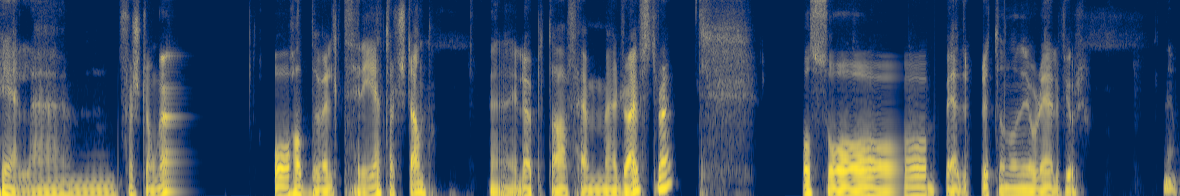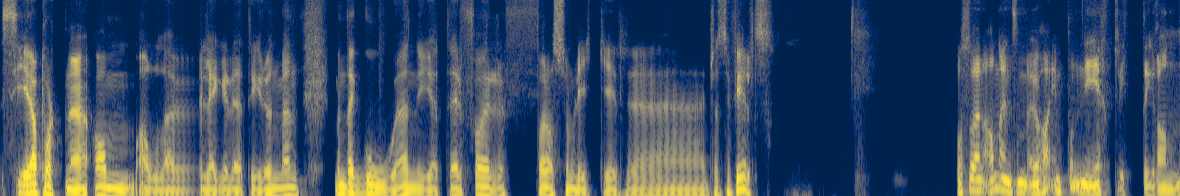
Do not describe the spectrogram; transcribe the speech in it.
hele um, første omgang, og hadde vel tre touchdown uh, i løpet av fem drives, tror jeg. og så bedre ut enn han gjorde i hele fjor. Ja. Sier rapportene om alle legger det til grunn, men, men det er gode nyheter for, for oss som liker uh, Justin Fields. Og så en annen som òg har imponert litt, grann,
